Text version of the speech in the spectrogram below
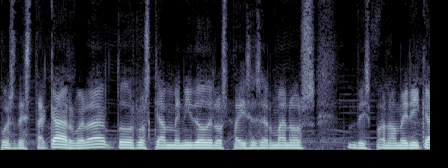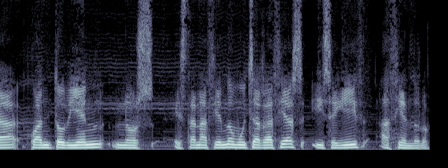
pues destacar, ¿verdad? Todos los que han venido de los países hermanos de Hispanoamérica, cuánto bien nos están haciendo, muchas gracias y seguid haciéndolo.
